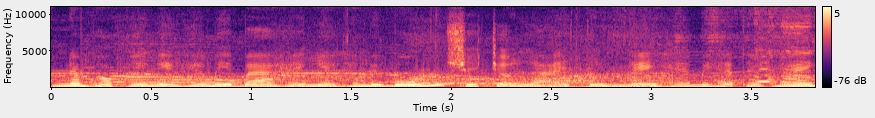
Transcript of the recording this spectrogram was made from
năm học 2023-2024 sẽ trở lại từ ngày 22 tháng 2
